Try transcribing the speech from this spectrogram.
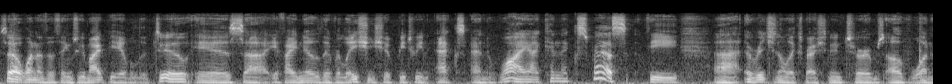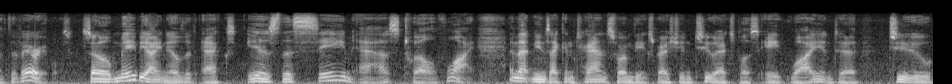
So one of the things we might be able to do is, uh, if I know the relationship between x and y, I can express the uh, original expression in terms of one of the variables. So maybe I know that x is the same as 12y, and that means I can transform the expression 2x plus 8y into 2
